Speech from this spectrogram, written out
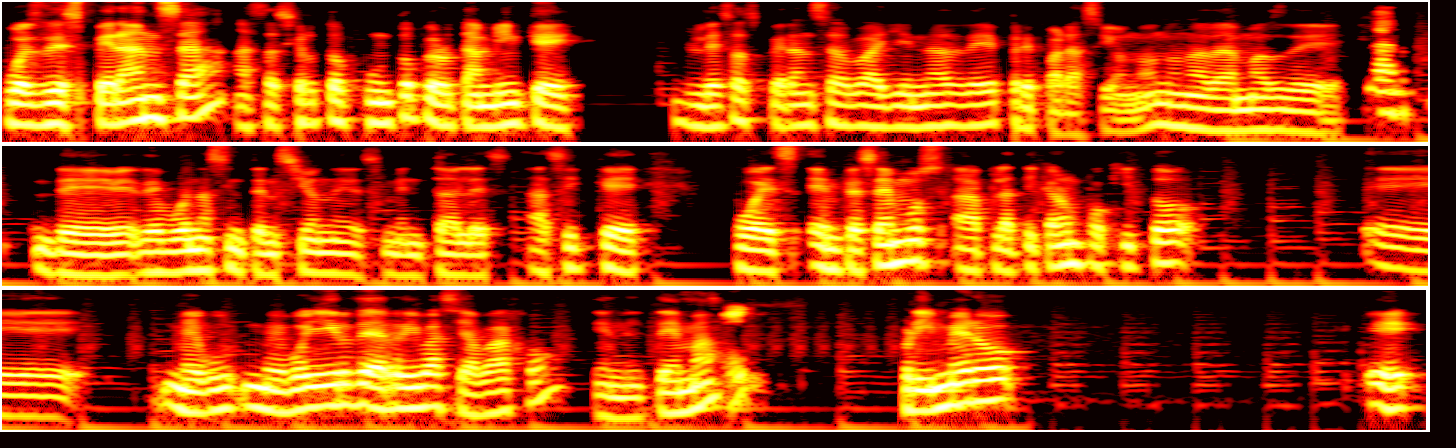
pues, de esperanza hasta cierto punto, pero también que esa esperanza va llena de preparación, ¿no? No nada más de, de, de buenas intenciones mentales. Así que pues empecemos a platicar un poquito. Eh, me, voy a ir de arriba hacia abajo en el tema. Primero, eh,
